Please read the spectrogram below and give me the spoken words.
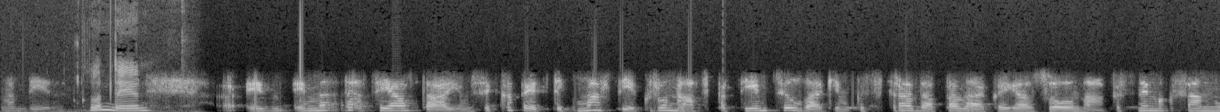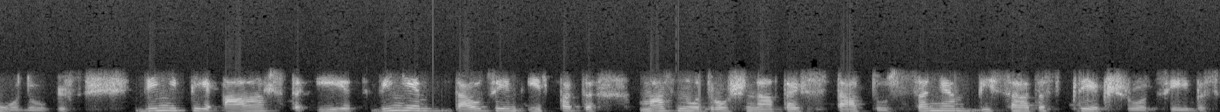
Labdien! Labdien. Ir man tāds jautājums, ir, kāpēc tik maz tiek runāts par tiem cilvēkiem, kas strādā pelēkajā zonā, kas nemaksā nodokļus. Viņi pie ārsta iet, viņiem daudziem ir pat maz nodrošinātais status, saņem visādas priekšrocības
